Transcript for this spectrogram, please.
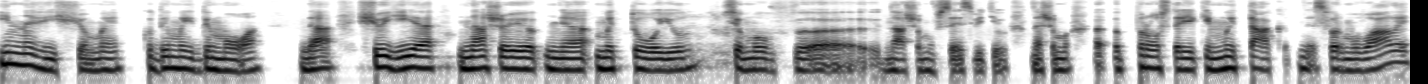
і навіщо ми, куди ми йдемо? Да, що є нашою е, метою в цьому в е, нашому всесвіті, в нашому е, просторі, який ми так сформували,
